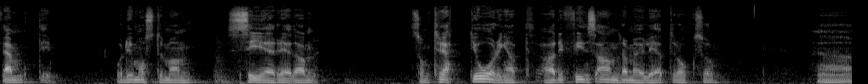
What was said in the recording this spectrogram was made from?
50. Och det måste man se redan som 30-åring att ja, det finns andra möjligheter också. Eh,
